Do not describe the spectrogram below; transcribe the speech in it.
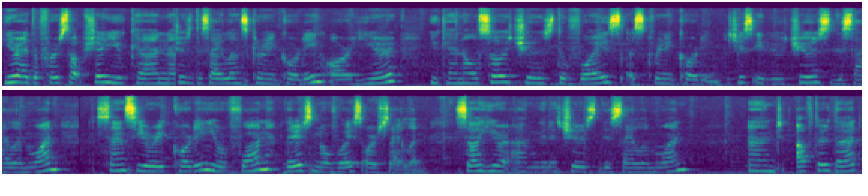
here at the first option you can choose the silent screen recording or here you can also choose the voice screen recording which is if you choose the silent one since you're recording your phone, there is no voice or silent. So here I'm gonna choose the silent one. And after that,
